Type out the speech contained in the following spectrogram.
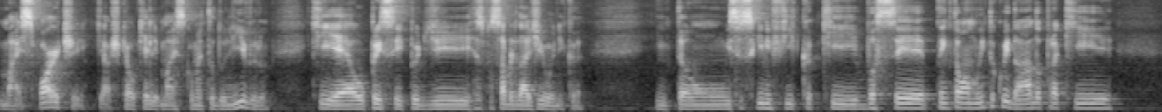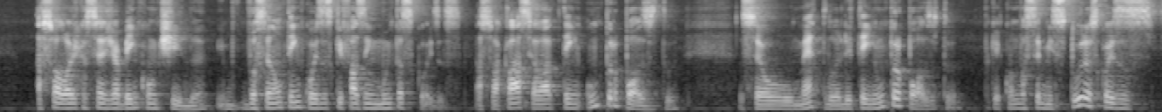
mais forte, que acho que é o que ele mais comenta do livro, que é o princípio de responsabilidade única. Então, isso significa que você tem que tomar muito cuidado para que a sua lógica seja bem contida. Você não tem coisas que fazem muitas coisas. A sua classe ela tem um propósito. O seu método ele tem um propósito. Porque quando você mistura as coisas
